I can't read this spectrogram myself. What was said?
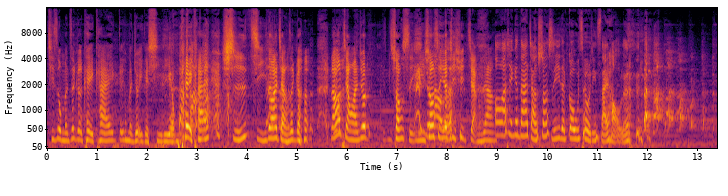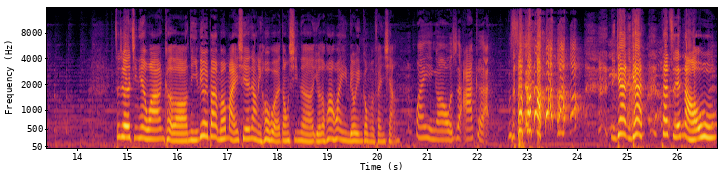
其实我们这个可以开根本就一个系列，我们可以开十集都在讲这个，然后讲完就双十一，双十一又继续讲这样。哦，我先跟大家讲，双十一的购物车我已经塞好了。这就是今天的挖安可喽。你六一八有没有买一些让你后悔的东西呢？有的话，欢迎留言跟我们分享。欢迎哦，我是阿可。你看，你看，他直接脑雾。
